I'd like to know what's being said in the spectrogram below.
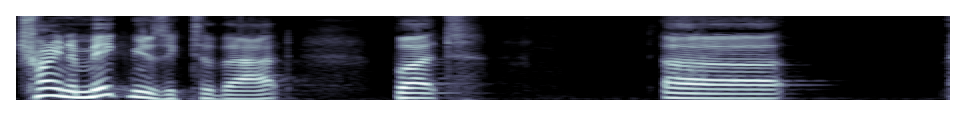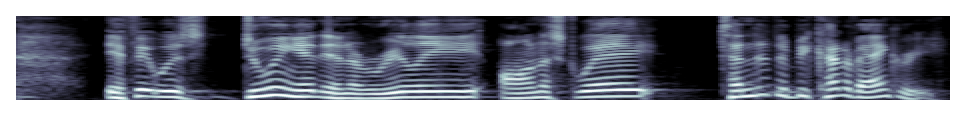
trying to make music to that but uh, if it was doing it in a really honest way, tended to be kind of angry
